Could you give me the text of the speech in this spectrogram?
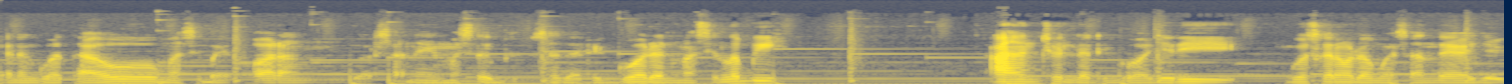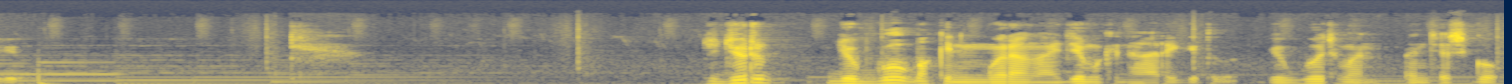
Karena gue tahu masih banyak orang luar sana yang masih lebih susah dari gue dan masih lebih hancur dari gue jadi gue sekarang udah mulai santai aja gitu. Jujur job gue makin ngurang aja makin hari gitu. Job gue cuman franchise gue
